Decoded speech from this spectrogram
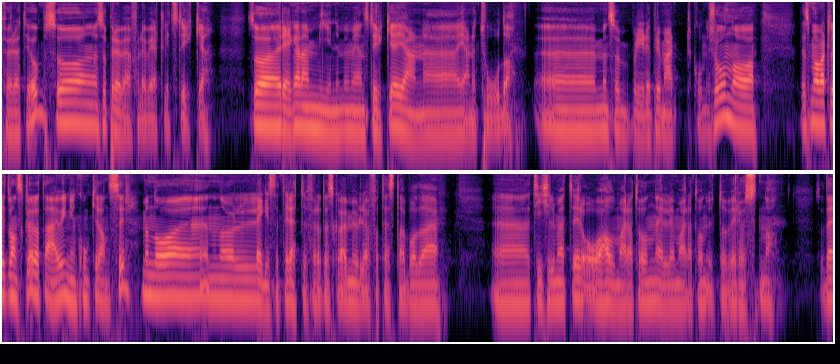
før og etter jobb, så, så prøver jeg å få levert litt styrke. Så regelen er minimum én styrke, gjerne, gjerne, to. da. Uh, men så blir det primært kondisjon. og det som har vært litt vanskelig, er at det er jo ingen konkurranser. Men nå, nå legges det til rette for at det skal være mulig å få testa både eh, 10 km og halvmaraton eller maraton utover høsten. da. Så det,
